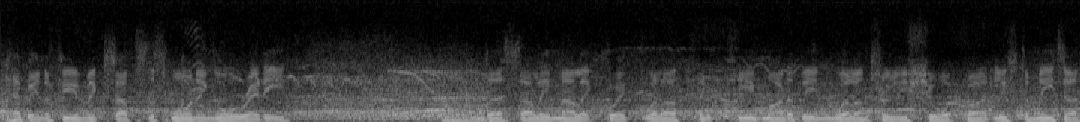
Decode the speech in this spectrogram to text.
There have been a few mix-ups this morning already. And uh, Salim Malik quick, well, I think he might have been well and truly short by at least a metre.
